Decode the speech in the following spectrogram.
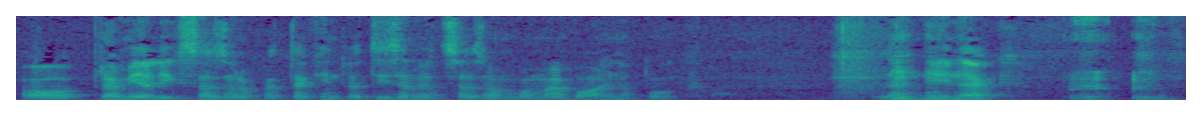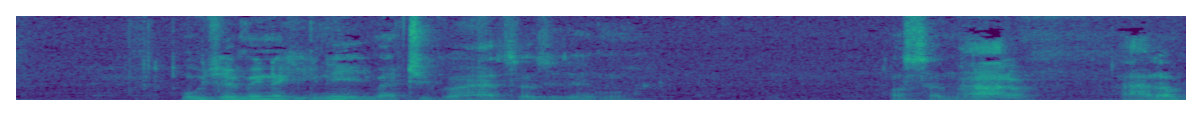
a Premier League szezonokat tekintve 15 szezonban már bajnapok lennének. Úgyhogy még nekik négy meccsük van hátra az idén. Azt hiszem. Három. Három?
